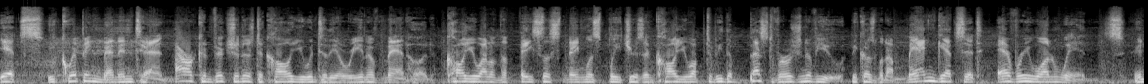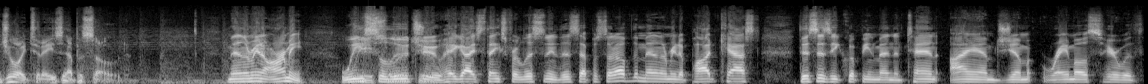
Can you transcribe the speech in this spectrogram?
it's Equipping Men in 10. Our conviction is to call you into the arena of manhood, call you out of the faceless, nameless bleachers, and call you up to be the best version of you. Because when a man gets it, everyone wins. Enjoy today's episode. Men in the Arena Army. We, We salute, salute you. you. Hey guys, thanks for listening to this episode of the Men in the Arena podcast. This is Equipping Men in 10. I am Jim Ramos here with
